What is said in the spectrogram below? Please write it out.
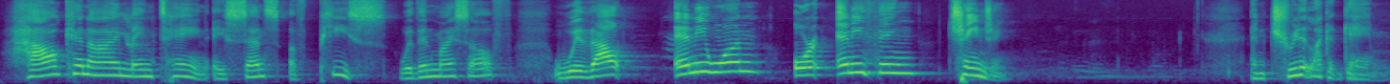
how can I maintain a sense of peace within myself without anyone or anything changing. And treat it like a game.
